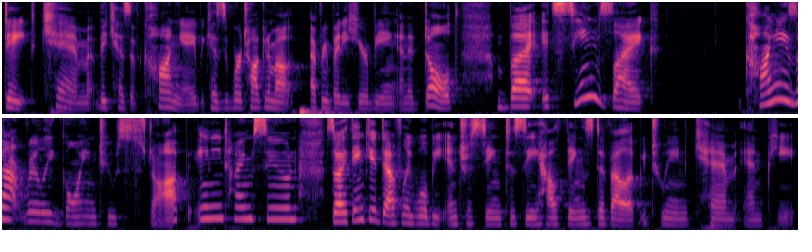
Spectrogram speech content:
date Kim because of Kanye, because we're talking about everybody here being an adult. But it seems like Kanye's not really going to stop anytime soon. So I think it definitely will be interesting to see how things develop between Kim and Pete.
